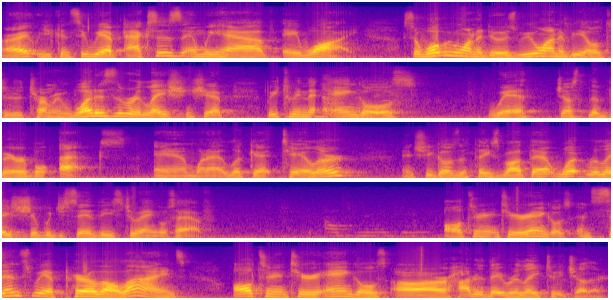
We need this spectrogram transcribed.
all right? You can see we have x's and we have a y. So what we want to do is we want to be able to determine what is the relationship between the angles with just the variable x. And when I look at Taylor, and she goes and thinks about that, what relationship would you say these two angles have? Alternate interior angles. And since we have parallel lines, alternate interior angles are, how do they relate to each other?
